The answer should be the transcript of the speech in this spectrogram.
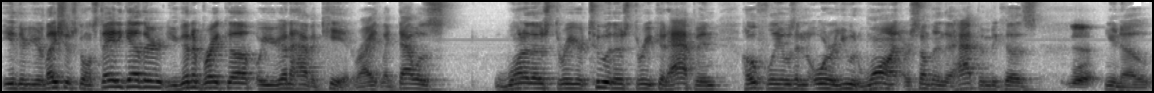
either your relationship's going to stay together, you're going to break up, or you're going to have a kid, right? Like that was one of those three or two of those three could happen. Hopefully it was in an order you would want or something that happened because, yeah. you know,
